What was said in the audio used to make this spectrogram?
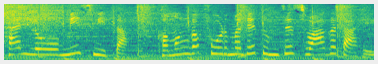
हॅलो मी स्मिता. खमंग फूडमध्ये तुमचे स्वागत आहे.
